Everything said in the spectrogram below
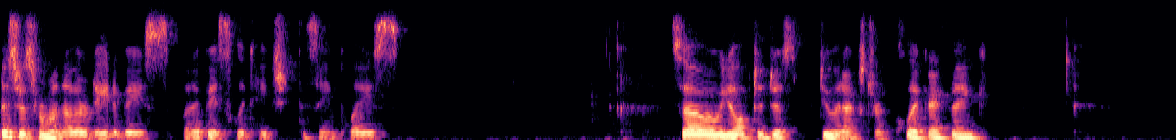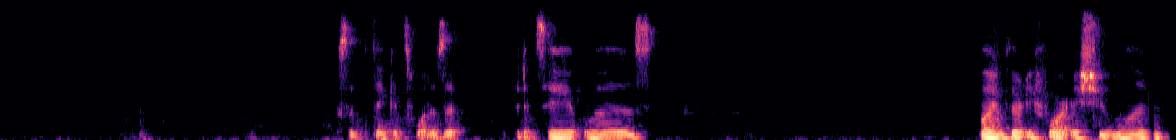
it's just from another database, but it basically takes you to the same place. So you'll have to just do an extra click, I think. I think it's what is it? Did it say it was volume 34, issue 1?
